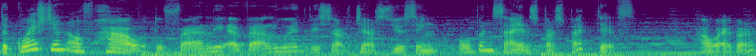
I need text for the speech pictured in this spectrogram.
The question of how to fairly evaluate researchers using open science perspectives, however,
